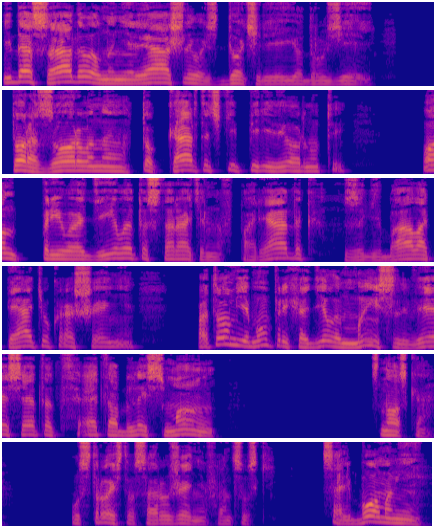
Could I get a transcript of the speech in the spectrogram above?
и досадовал на неряшливость дочери ее друзей. То разорвано, то карточки перевернуты. Он приводил это старательно в порядок, загибал опять украшения — Потом ему приходила мысль весь этот этаблисмент, сноска, устройство сооружения французский, с альбомами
